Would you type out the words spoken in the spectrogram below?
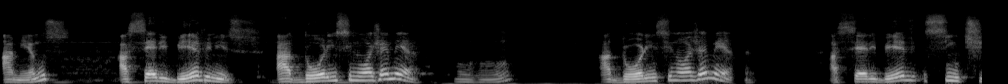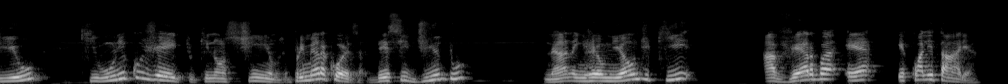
A menos a Série B, Vinícius, a dor ensinou a gemer. Uhum. A dor ensinou a gemer. A Série B sentiu que o único jeito que nós tínhamos, primeira coisa, decidido né, em reunião de que a verba é equalitária.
